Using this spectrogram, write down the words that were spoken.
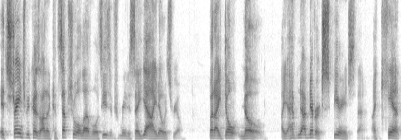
it's strange because on a conceptual level, it's easy for me to say, yeah, I know it's real, but I don't know. I have n- I've never experienced that. I can't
